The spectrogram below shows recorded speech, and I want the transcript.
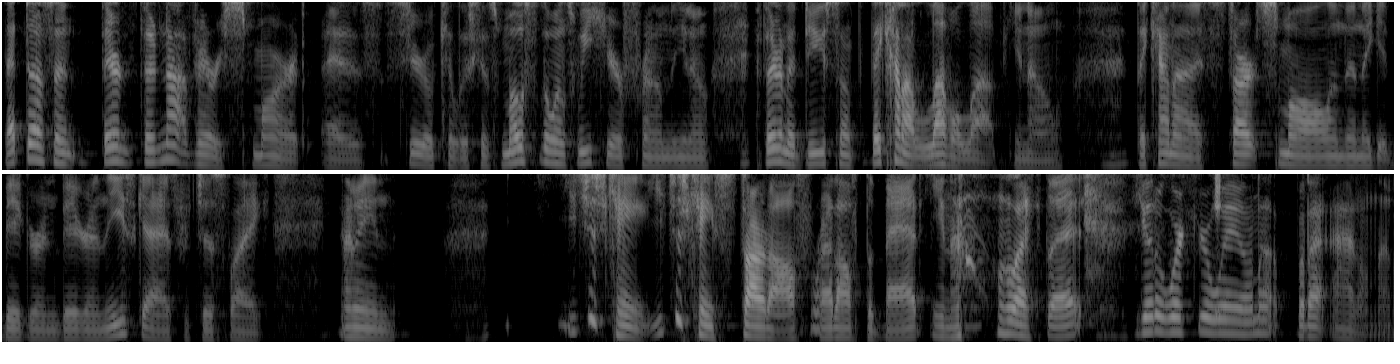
That doesn't they're they're not very smart as serial killers because most of the ones we hear from, you know, if they're gonna do something, they kind of level up, you know. They kind of start small and then they get bigger and bigger. And these guys were just like, I mean, you just can't you just can't start off right off the bat, you know, like that. You got to work your way on up. But I, I don't know.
